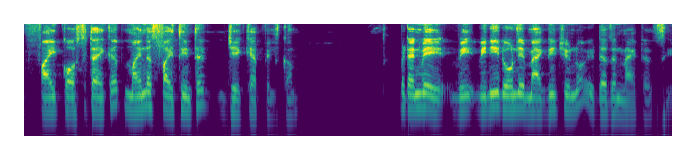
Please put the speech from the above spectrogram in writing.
phi cos theta i cap minus phi theta j cap will come. But anyway, we, we need only magnitude, know, it doesn't matter here.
